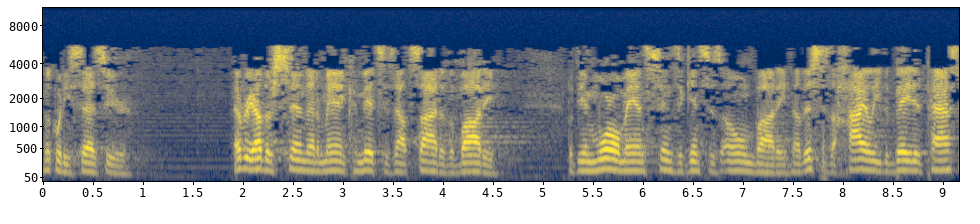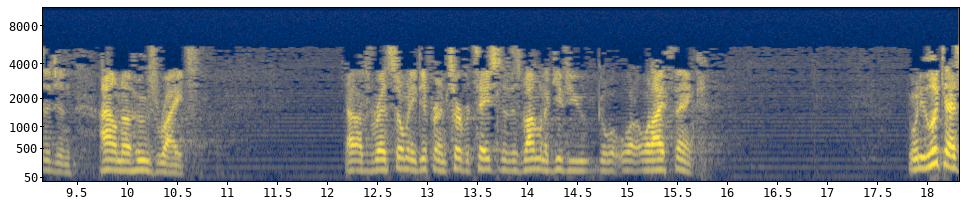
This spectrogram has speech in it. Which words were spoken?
Look what he says here. Every other sin that a man commits is outside of the body, but the immoral man sins against his own body. Now, this is a highly debated passage, and I don't know who's right. I've read so many different interpretations of this, but I'm going to give you what I think. When you look at it,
